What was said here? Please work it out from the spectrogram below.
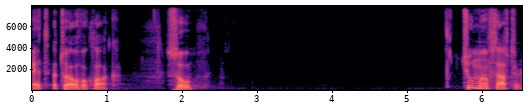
at 12 o'clock. So two months after,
